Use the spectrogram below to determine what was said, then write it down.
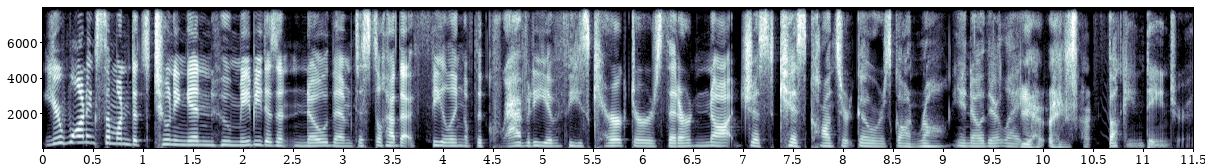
you're wanting someone that's tuning in who maybe doesn't know them to still have that feeling of the gravity of these characters that are not just Kiss concert goers gone wrong. You know, they're like yeah exactly fucking dangerous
